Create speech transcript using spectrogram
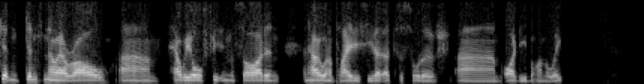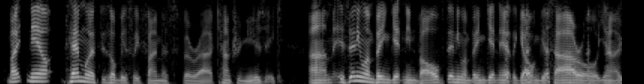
getting getting to know our role, um, how we all fit in the side, and, and how we want to play this year. That, that's the sort of um, idea behind the week. Mate, now Tamworth is obviously famous for uh, country music. Um, has anyone been getting involved? Anyone been getting out the golden guitar, or you know,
